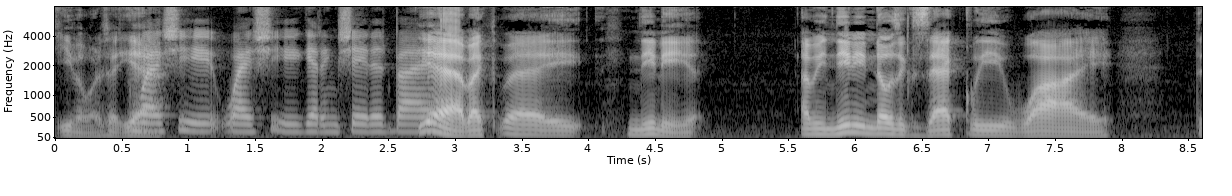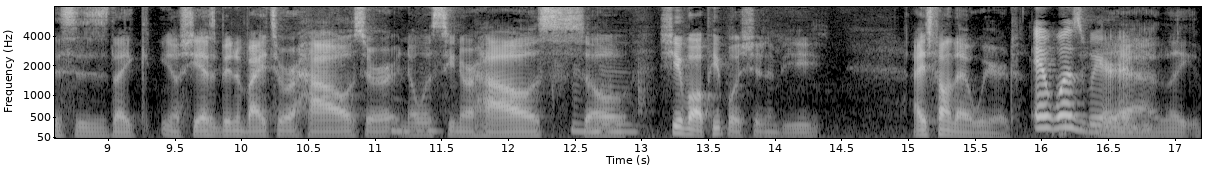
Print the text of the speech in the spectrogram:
Eva, what is it? Yeah, why is she why is she getting shaded by? Yeah, by, by Nini. I mean, Nini knows exactly why this is like, you know, she hasn't been invited to her house or no one's seen her house. So she, of all people, shouldn't be. I just found that weird. It was weird. Yeah, like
